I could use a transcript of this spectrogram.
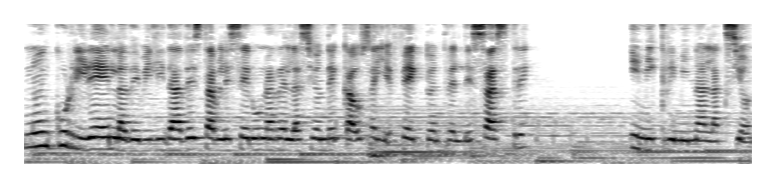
No incurriré en la debilidad de establecer una relación de causa y efecto entre el desastre y mi criminal acción.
